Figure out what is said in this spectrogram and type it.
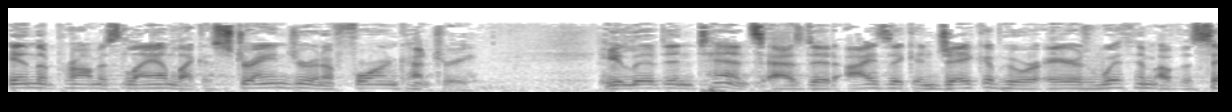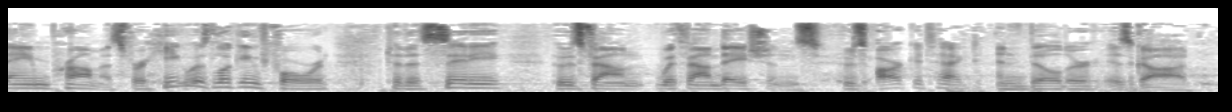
in the promised land like a stranger in a foreign country. He lived in tents, as did Isaac and Jacob, who were heirs with him of the same promise, for he was looking forward to the city whose found, with foundations, whose architect and builder is God.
